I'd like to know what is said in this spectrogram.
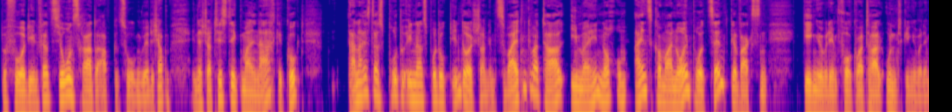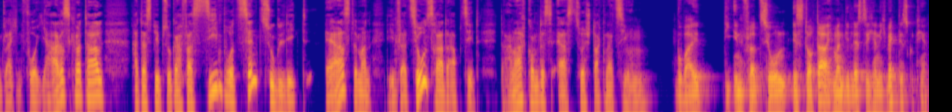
bevor die Inflationsrate abgezogen wird. Ich habe in der Statistik mal nachgeguckt. Danach ist das Bruttoinlandsprodukt in Deutschland im zweiten Quartal immerhin noch um 1,9 Prozent gewachsen. Gegenüber dem Vorquartal und gegenüber dem gleichen Vorjahresquartal hat das BIP sogar fast 7 Prozent zugelegt. Erst, wenn man die Inflationsrate abzieht, danach kommt es erst zur Stagnation. Mhm. Wobei die Inflation ist doch da. Ich meine, die lässt sich ja nicht wegdiskutieren.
